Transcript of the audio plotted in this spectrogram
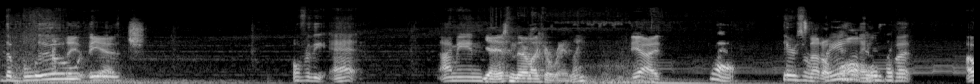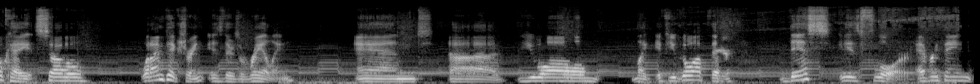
The from blue the, the is edge. over the edge. I mean, Yeah, isn't there like a railing? Yeah, I- Yeah. there's It's a not a railing, wall. A- but okay. So what I'm picturing is there's a railing, and uh, you all like if you go up there, this is floor. Everything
